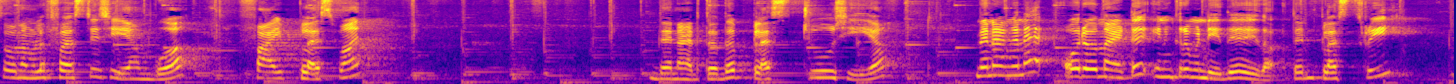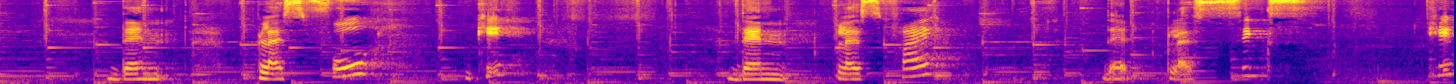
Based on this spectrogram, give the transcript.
സോ നമ്മൾ ഫസ്റ്റ് ചെയ്യാൻ പോവുക ഫൈവ് പ്ലസ് വൺ ദെൻ അടുത്തത് പ്ലസ് ടു ചെയ്യുക ദെൻ അങ്ങനെ ഓരോന്നായിട്ട് ഇൻക്രിമെന്റ് ചെയ്ത് എഴുതാം. Then plus three then plus 4 okay then plus 5 then plus 6 okay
